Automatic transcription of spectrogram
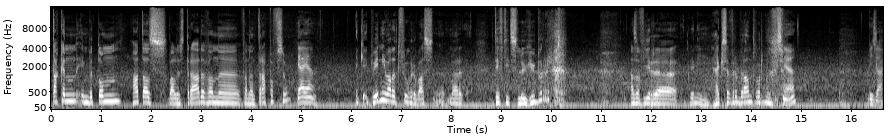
takken in beton had als balustrade van, eh, van een trap of zo. Ja, ja. Ik, ik weet niet wat het vroeger was, eh, maar het heeft iets luguber. Alsof hier, eh, ik weet niet, heksen verbrand worden of zo. Ja. Bizar.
